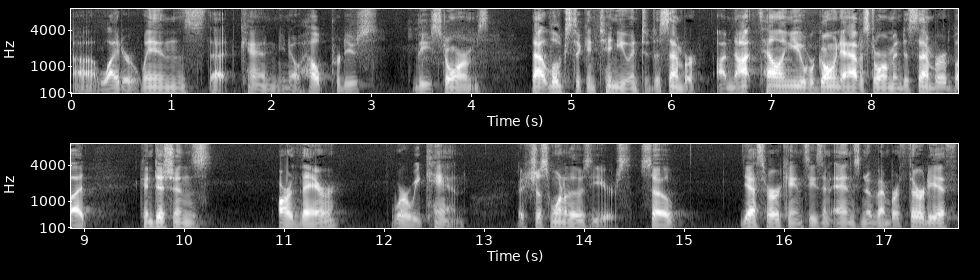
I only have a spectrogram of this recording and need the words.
uh, lighter winds that can you know help produce these storms, that looks to continue into December. I'm not telling you we're going to have a storm in December, but conditions are there where we can. It's just one of those years. So, yes, hurricane season ends November 30th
